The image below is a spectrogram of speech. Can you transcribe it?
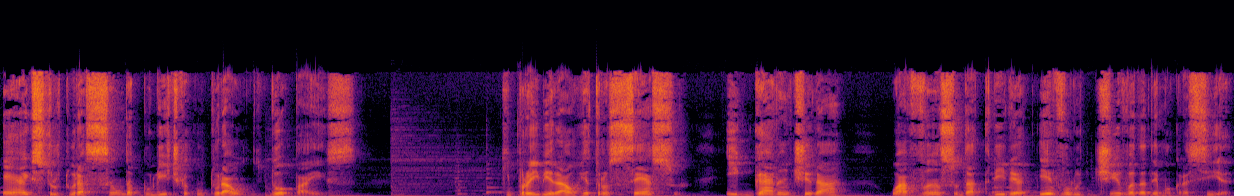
é a estruturação da política cultural do país, que proibirá o retrocesso e garantirá o avanço da trilha evolutiva da democracia,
